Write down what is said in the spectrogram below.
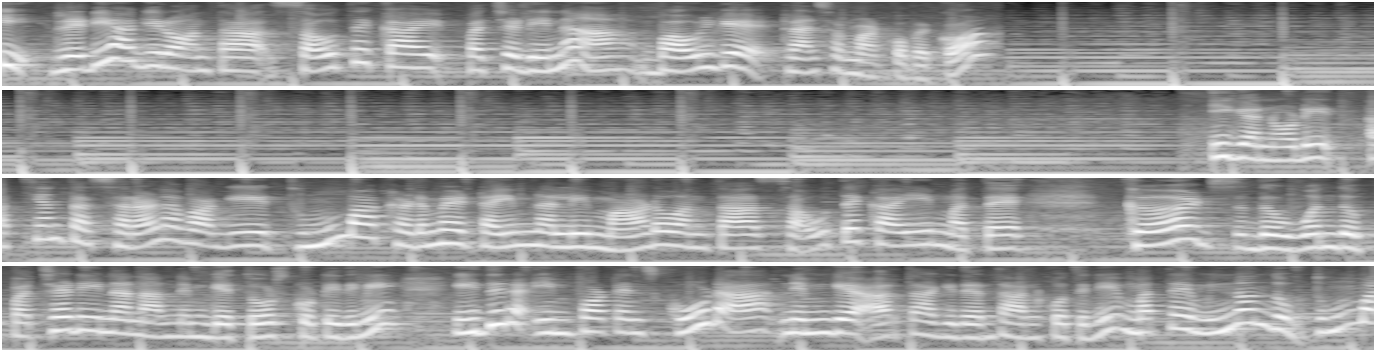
ಈ ರೆಡಿ ಆಗಿರೋ ಅಂಥ ಸೌತೆಕಾಯಿ ಪಚಡಿನ ಬೌಲ್ಗೆ ಟ್ರಾನ್ಸ್ಫರ್ ಮಾಡ್ಕೋಬೇಕು. ಈಗ ನೋಡಿ ಅತ್ಯಂತ ಸರಳವಾಗಿ ತುಂಬ ಕಡಿಮೆ ಟೈಮ್ನಲ್ಲಿ ಮಾಡುವಂಥ ಸೌತೆಕಾಯಿ ಮತ್ತು ಕರ್ಡ್ಸ್ದು ಒಂದು ಪಚಡಿನ ನಾನು ನಿಮಗೆ ತೋರಿಸ್ಕೊಟ್ಟಿದ್ದೀನಿ ಇದರ ಇಂಪಾರ್ಟೆನ್ಸ್ ಕೂಡ ನಿಮಗೆ ಅರ್ಥ ಆಗಿದೆ ಅಂತ ಅನ್ಕೋತೀನಿ. ಮತ್ತು ಇನ್ನೊಂದು ತುಂಬಾ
